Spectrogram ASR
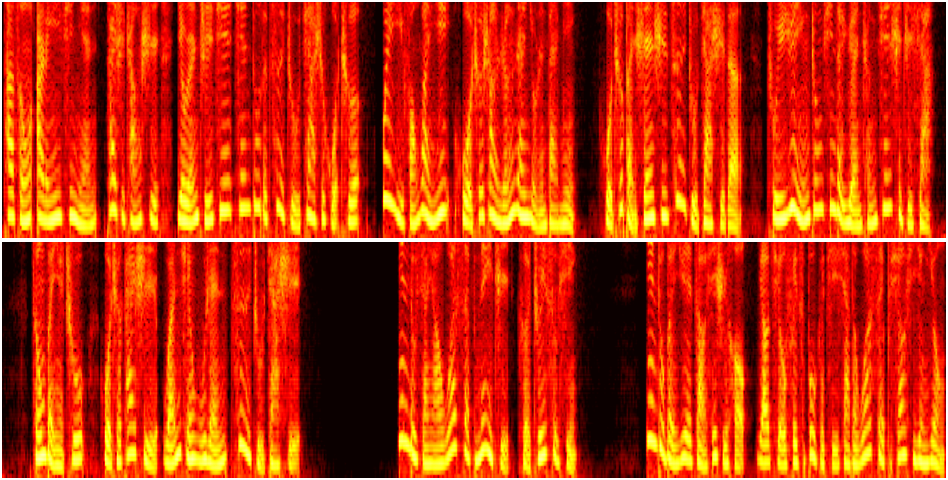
它从2017年开始尝试有人直接监督的自主驾驶火车，为以防万一，火车上仍然有人待命。火车本身是自主驾驶的，处于运营中心的远程监视之下。从本月初，火车开始完全无人自主驾驶。印度想要 WhatsApp 内置可追溯性。印度本月早些时候要求 Facebook 旗下的 WhatsApp 消息应用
